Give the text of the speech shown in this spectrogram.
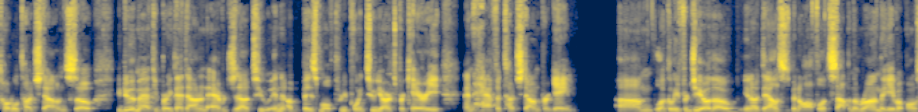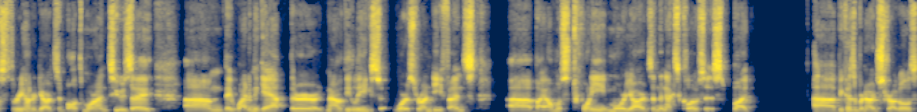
total touchdowns. So you do the math, you break that down, and average it averages out to an abysmal 3.2 yards per carry and half a touchdown per game. Um, luckily for Gio, though, you know, Dallas has been awful at stopping the run. They gave up almost 300 yards to Baltimore on Tuesday. Um, they widened the gap. They're now the league's worst run defense uh, by almost 20 more yards than the next closest. But uh, because of Bernard's struggles,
